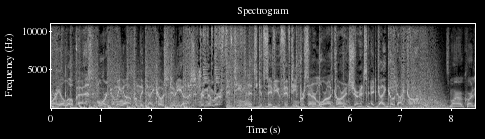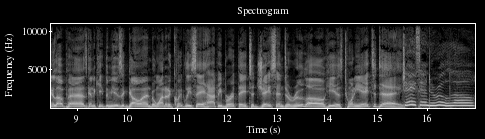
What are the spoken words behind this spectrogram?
Mario Lopez. More coming up from the Geico Studios. Remember, 15 minutes could save you 15% or more on car insurance at geico.com. It's Mario Courtney Lopez going to keep the music going, but wanted to quickly say happy birthday to Jason Derulo. He is 28 today. Jason Derulo.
